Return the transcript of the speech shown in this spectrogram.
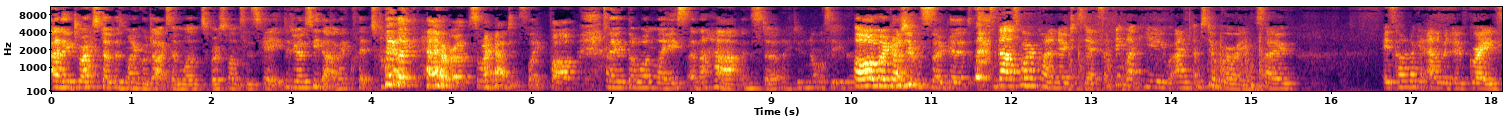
and I dressed up as Michael Jackson once for a sponsored skate. Did you ever see that? And I clipped my like hair up so I had this like bob, and I had the one lace and the hat and stuff. I did not see that. Oh my gosh, it was so good. So that's where I kind of noticed it. So I think like you, and I'm still growing, so it's kind of like an element of grace.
